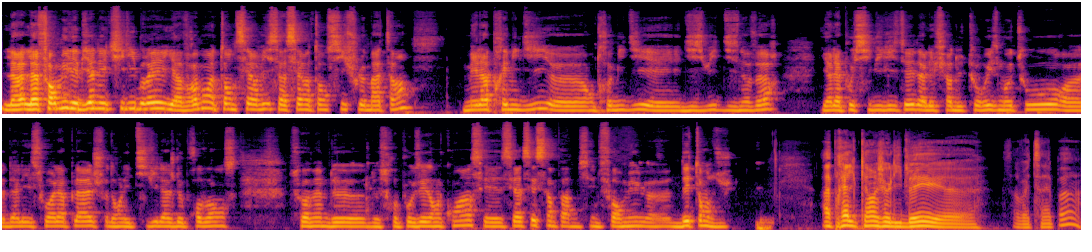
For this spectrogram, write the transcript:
La, la, formule est bien équilibrée. Il y a vraiment un temps de service assez intensif le matin Mais l'après-midi, euh, entre midi et 18, 19 heures, il y a la possibilité d'aller faire du tourisme autour, euh, d'aller soit à la plage, soit dans les petits villages de Provence, soit même de, de se reposer dans le coin. C'est assez sympa. C'est une formule euh, détendue. Après le camp Jolibé, ça va être sympa.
